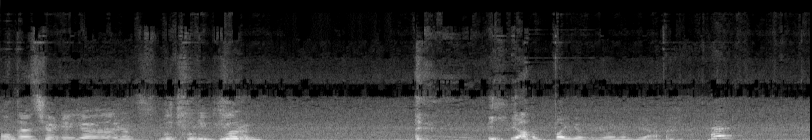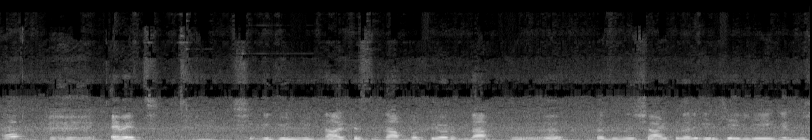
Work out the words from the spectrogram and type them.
O da tanıyorum. Bu tanıyorum. ya bayılıyorum ya. Ha? Ha? Evet. Şimdi günlüğün arkasından bakıyorum da ıı, kadının şarkıları ilk 50'ye girmiş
